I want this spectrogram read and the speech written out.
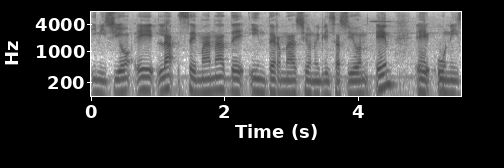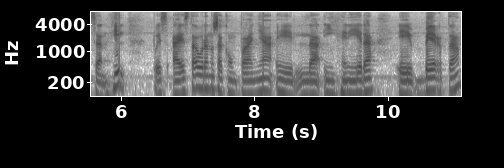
inició eh, la semana de internacionalización en eh, Unisangil. Pues a esta hora nos acompaña eh, la ingeniera Berta,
